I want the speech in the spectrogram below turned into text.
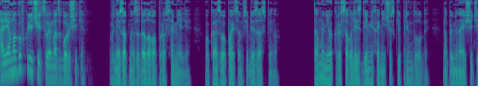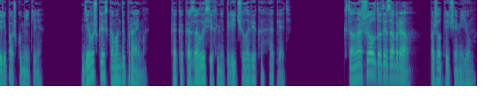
А я могу включить свои мацборщики?» Внезапно задала вопрос Амелия, указывая пальцем себе за спину. Там у нее красовались две механические примблуды, напоминающие черепашку Микеля. Девушка из команды Прайма. Как оказалось, их не три человека, а пять. «Кто нашел, тот и забрал», — пожал плечами Юм.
